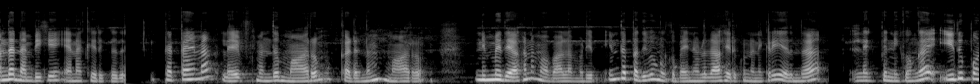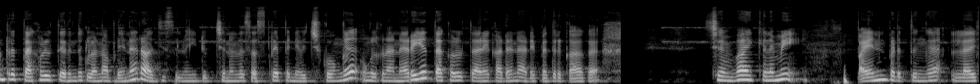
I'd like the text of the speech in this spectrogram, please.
அந்த நம்பிக்கை எனக்கு இருக்குது. கட்டாயமாக லைஃப் வந்து மாறும் கடனும் மாறும். நிம்மதியாக நம்ம வாழ முடியும். இந்த பதிவு உங்களுக்கு பயனுள்ளதாக இருக்கும்னு நினைக்கிறேன். இருந்தால் லைக் பண்ணிக்கோங்க. இது போன்ற தகவல் தெரிந்து கொள்ளணும் அப்படின்னா ராஜ்யசெல்வன் யூடியூப் சேனலை சப்ஸ்கிரைப் பண்ணி வச்சுக்கோங்க. உங்களுக்கு நான் நிறைய தகவல் தரேன் கடன் அடைப்பதற்காக. செவ்வாய்க்கிழமை பயன்படுத்துங்க. லைஃப்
